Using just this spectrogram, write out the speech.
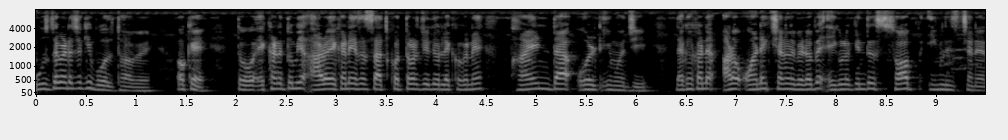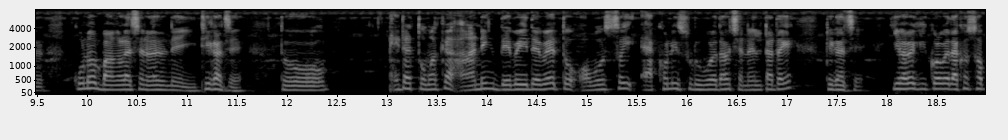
বুঝতে পেরেছ কি বলতে হবে? ওকে তো এখানে তুমি আরও এখানে এসে সার্চ করতে পারো, যদি লেখো এখানে ফাইন্ড দ্য ওল্ড ইমোজি দেখো এখানে আরও অনেক চ্যানেল বেরোবে, এগুলো কিন্তু সব ইংলিশ চ্যানেল কোনো বাংলা চ্যানেল নেই, ঠিক আছে? তো এটা তোমাকে আর্নিং দেবেই দেবে, তো অবশ্যই এখনই শুরু করে দাও চ্যানেলটা থেকে ঠিক আছে? কীভাবে কী করবে দেখো, সব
